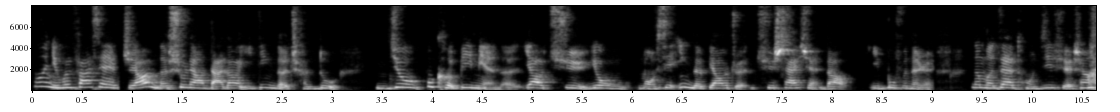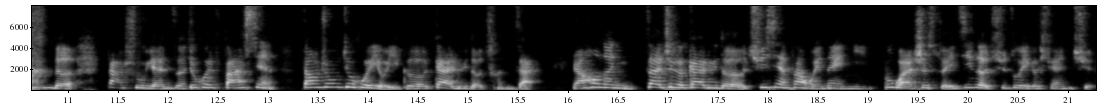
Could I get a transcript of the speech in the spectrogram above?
因为你会发现，只要你的数量达到一定的程度，你就不可避免的要去用某些硬的标准去筛选到一部分的人。那么在统计学上的大数原则就会发现，当中就会有一个概率的存在。然后呢，你在这个概率的曲线范围内，你不管是随机的去做一个选取，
